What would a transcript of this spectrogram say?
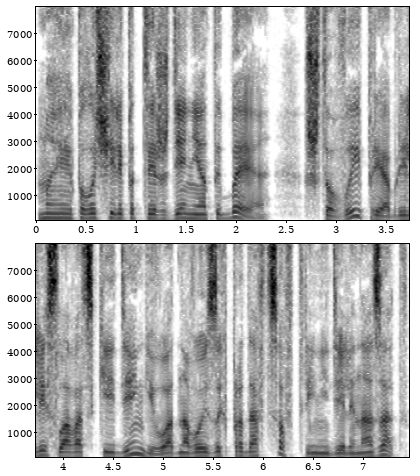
«Мы получили подтверждение от eBay, что вы приобрели словацкие деньги у одного из их продавцов три недели назад.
